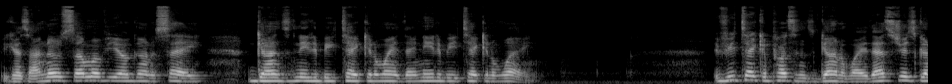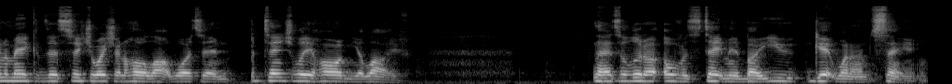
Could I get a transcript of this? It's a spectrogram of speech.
because I know some of you are gonna say guns need to be taken away. They need to be taken away. If you take a person's gun away, that's just going to make the situation a whole lot worse and potentially harm your life. That's a little overstatement, but you get what I'm saying.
